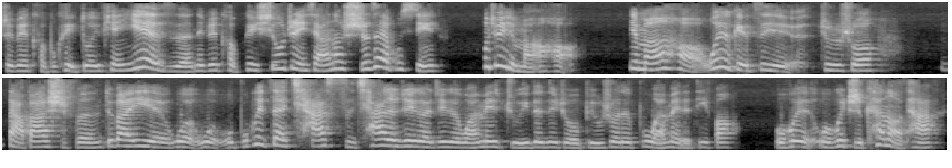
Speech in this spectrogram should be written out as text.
这边可不可以多一片叶子？那边可不可以修正一下？那实在不行，我觉得也蛮好，也蛮好。我也给自己就是说。打八十分，对吧？也我我我不会再掐死掐着这个这个完美主义的那种，比如说的不完美的地方，我会我会只看到它。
